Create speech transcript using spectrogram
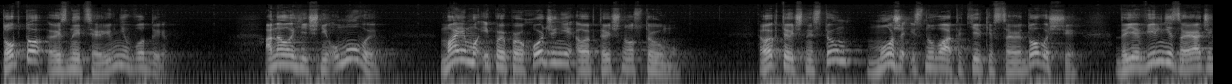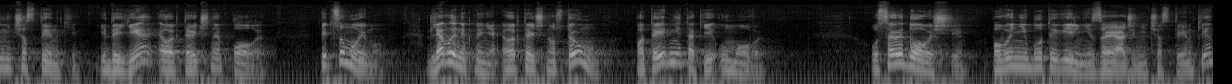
тобто різниця рівнів води. Аналогічні умови маємо і при проходженні електричного струму. Електричний струм може існувати тільки в середовищі, де є вільні заряджені частинки і де є електричне поле. Підсумуємо: для виникнення електричного струму потрібні такі умови. У середовищі повинні бути вільні заряджені частинки,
